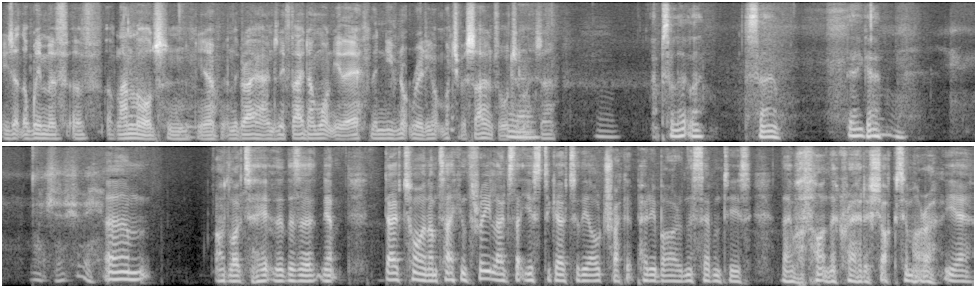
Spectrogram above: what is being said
is at the whim of, of, of landlords and you know and the greyhounds, and if they don't want you there, then you've not really got much of a say, unfortunately. So mm. Absolutely. So there you go. Okay. Um, I'd like to hear that there's a yeah. Dave Twine, I'm taking three lads that used to go to the old track at Perry Barr in the seventies. They will find the crowd a shock tomorrow. Yeah,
